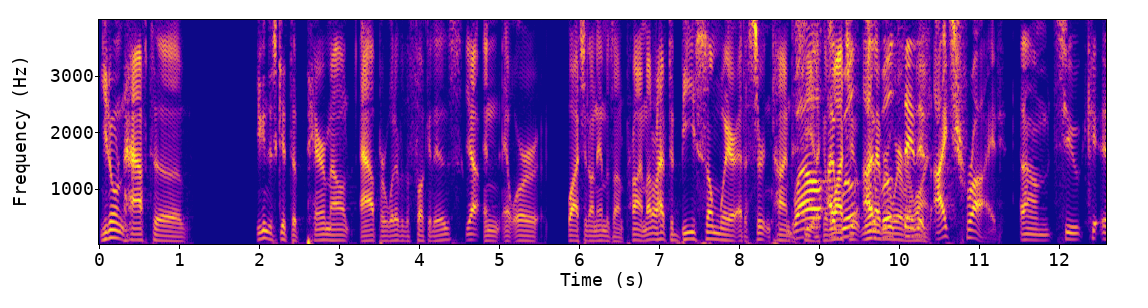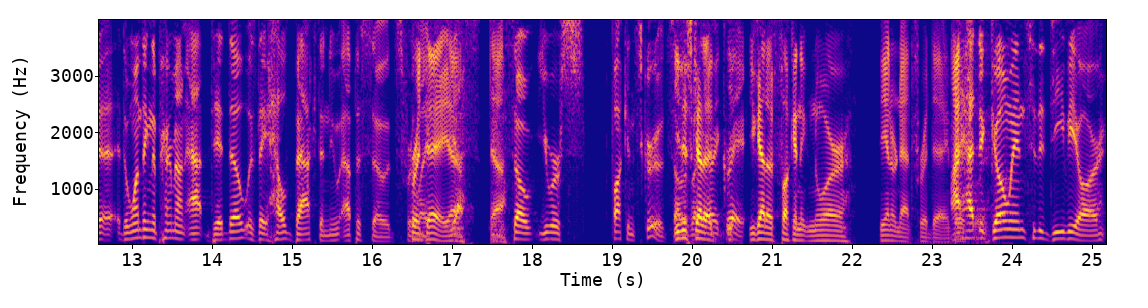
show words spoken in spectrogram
you don't have to. You can just get the Paramount app or whatever the fuck it is, Yeah. and or watch it on Amazon Prime. I don't have to be somewhere at a certain time to see it. I well, can I watch will, it whenever, I will say I this. I tried um, to. Uh, the one thing the Paramount app did though was they held back the new episodes for, For a day, yeah. Yes, Yeah. And so you were fucking screwed. So you I just like, gotta great. You, gotta fucking ignore the internet for a day. I had to go into the DVR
